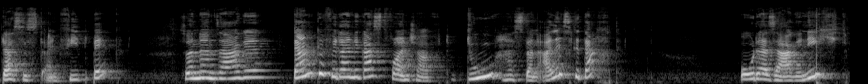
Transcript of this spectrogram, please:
das ist ein Feedback, sondern sage, danke für deine Gastfreundschaft, du hast an alles gedacht. Oder sage nicht,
